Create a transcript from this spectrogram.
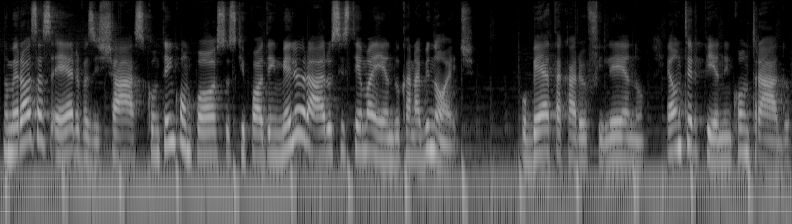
Numerosas ervas e chás contêm compostos que podem melhorar o sistema endocannabinoide. O beta-carofileno é um terpeno encontrado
